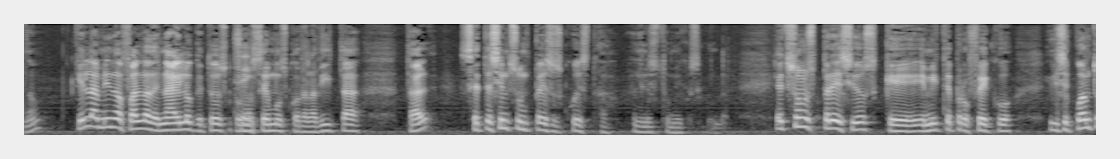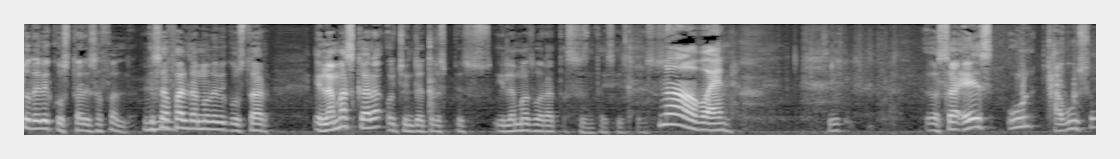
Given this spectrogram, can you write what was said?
¿no? Que es la misma falda de nylon que todos conocemos, cuadradita, tal. 701 pesos cuesta en el Instituto Médico Secundario. Estos son los precios que emite Profeco y dice, ¿cuánto debe costar esa falda? Esa falda no debe costar, en la más cara, 83 pesos y la más barata, 66 pesos. No, bueno. ¿sí? O sea, es un abuso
